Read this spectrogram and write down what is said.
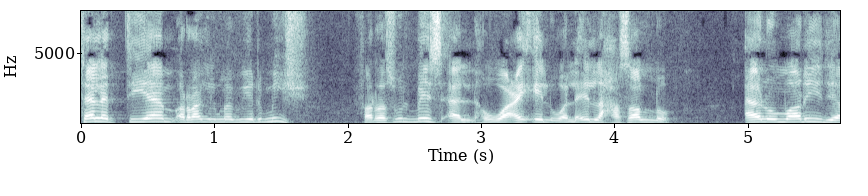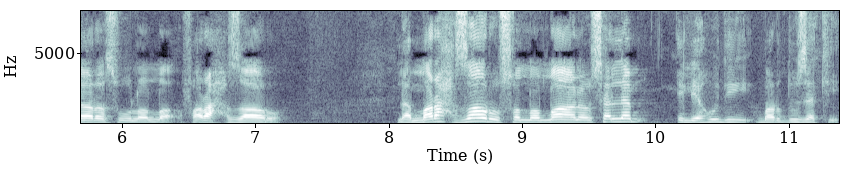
ثلاث أيام الراجل ما بيرميش. فالرسول بيسأل هو عقل ولا إيه اللي حصل له؟ قالوا مريض يا رسول الله. فراح زاره. لما راح زاره صلى الله عليه وسلم اليهودي برضه ذكي.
